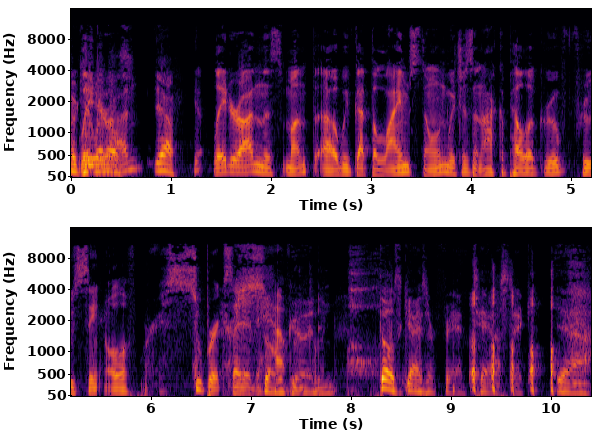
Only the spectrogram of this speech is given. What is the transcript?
Okay, Later on? yeah. Yeah. Later on this month, uh, we've got the Limestone, which is an a cappella group through St. Olaf. We're super excited to so have them good. come in. Oh, Those guys are fantastic. Yeah,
